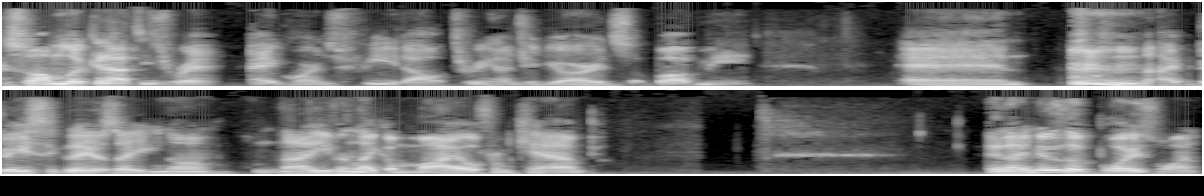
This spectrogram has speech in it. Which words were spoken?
So I'm looking at these raghorns feed out 300 yards above me and I basically was like, you know, I'm not even like a mile from camp, and I knew the boys wanted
